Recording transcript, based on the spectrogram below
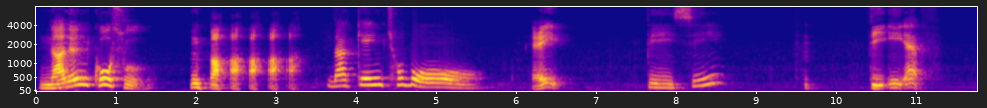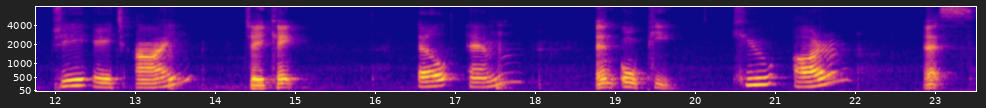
나는 고수. 나 게임 초보. A, B, C, D, E, F, G H I J, K, L M N, O, P, Q R S,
